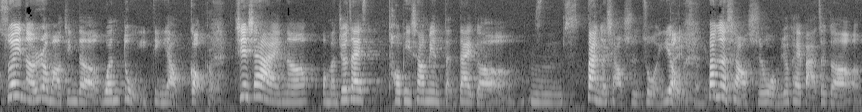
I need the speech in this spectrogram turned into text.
所以呢，热毛巾的温度一定要够。接下来呢，我们就在头皮上面等待个嗯半个小时左右半个小时我们就可以把这个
